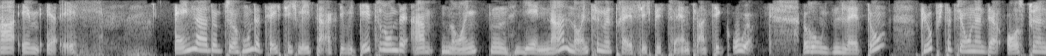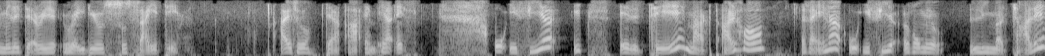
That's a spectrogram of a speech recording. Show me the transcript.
AMRS. Einladung zur 160 Meter Aktivitätsrunde am 9. Jänner 19.30 Uhr bis 22 Uhr. Rundenleitung Clubstationen der Austrian Military Radio Society, also der AMRS. OE4 XLC Markt Alhau, Rainer OE4 Romeo Lima Charlie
